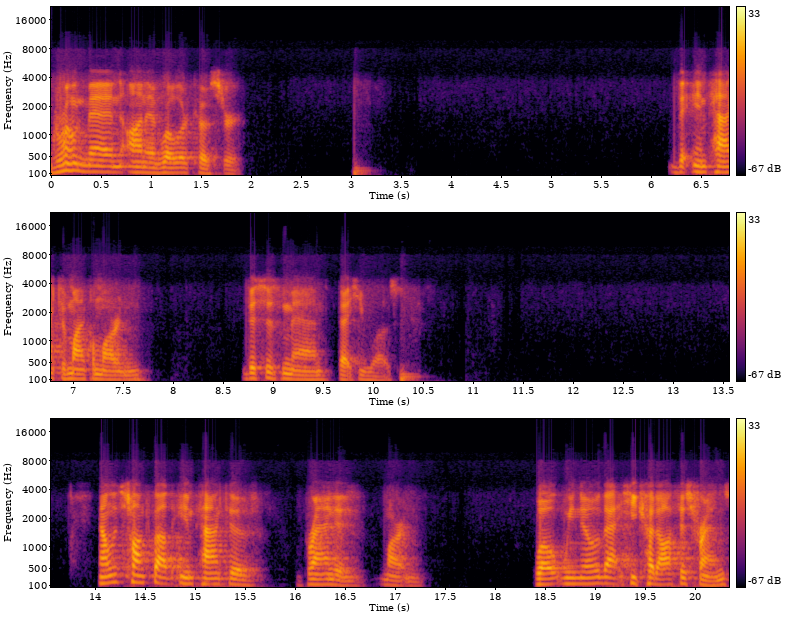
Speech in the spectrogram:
grown men on a roller coaster. The impact of Michael Martin, this is the man that he was. Now let's talk about the impact of Brandon Martin. Well, we know that he cut off his friends.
